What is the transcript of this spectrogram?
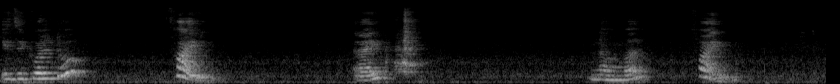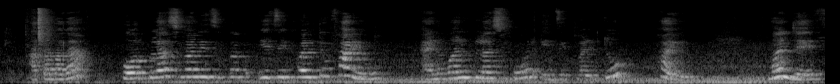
is equal to 5 right number 5 आता बघा 4 plus 1 is equal, is equal to 5 and 1 plus 4 is equal to 5 म्हणजेच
